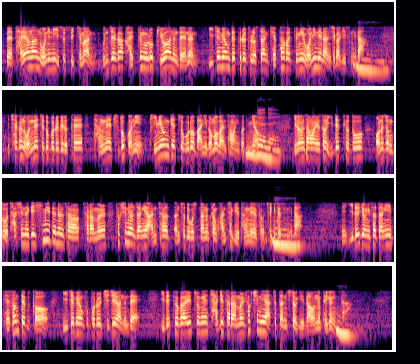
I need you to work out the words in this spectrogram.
네, 다양한 원인이 있을 수 있지만 문제가 갈등으로 비화하는 데에는 이재명 대표를 둘러싼 개파 갈등이 원인이라는 시각이 있습니다. 음, 최근 원내 지도부를 비롯해 당내 주도권이 비명계 쪽으로 많이 넘어간 상황이거든요. 네네. 이런 상황에서 이 대표도 어느 정도 자신에게 힘이 되는 사람, 사람을 혁신위원장에 앉혀, 앉혀두고 싶다는 그런 관측이 당내에서 제기됐습니다. 이 이래경 이사장이 대선 때부터 이재명 후보를 지지해왔는데 이 대표가 일종의 자기 사람을 혁신위에 앉혔다는 지적이 나오는 배경입니다. 음.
